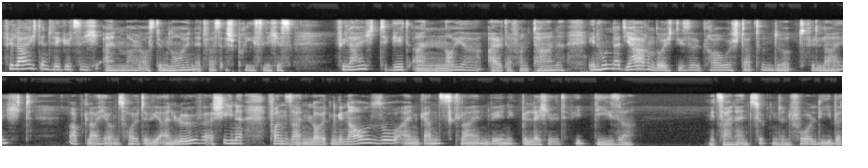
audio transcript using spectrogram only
Vielleicht entwickelt sich einmal aus dem Neuen etwas Ersprießliches. Vielleicht geht ein neuer alter Fontane in hundert Jahren durch diese graue Stadt und wird vielleicht obgleich er uns heute wie ein Löwe erschiene, von seinen Leuten genauso ein ganz klein wenig belächelt wie dieser. Mit seiner entzückenden Vorliebe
